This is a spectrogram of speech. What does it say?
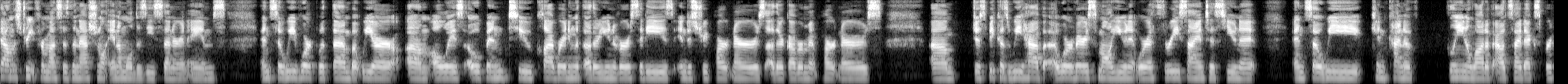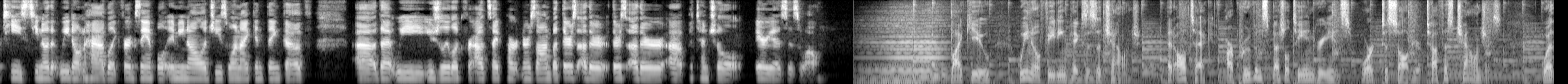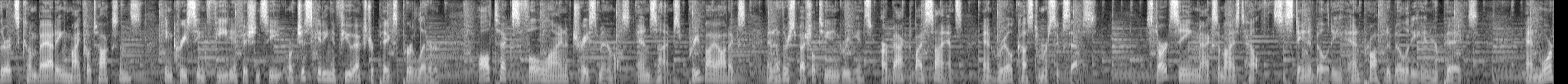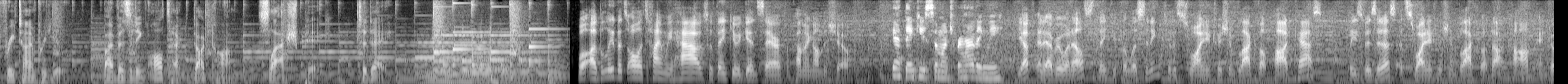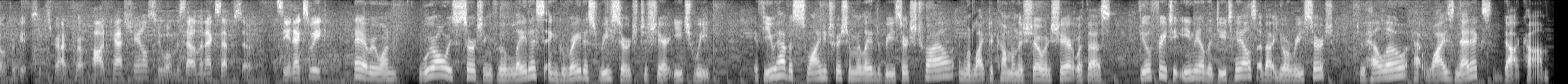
down the street from us is the National Animal Disease Center in Ames. And so we've worked with them, but we are um, always open to collaborating with other universities, industry partners, other government partners. Um, just because we have, a, we're a very small unit, we're a three scientist unit. And so we can kind of glean a lot of outside expertise, you know, that we don't have. Like, for example, immunology is one I can think of. Uh, that we usually look for outside partners on, but there's other there's other uh, potential areas as well. Like you, we know feeding pigs is a challenge. At Alltech, our proven specialty ingredients work to solve your toughest challenges. Whether it's combating mycotoxins, increasing feed efficiency, or just getting a few extra pigs per litter, Alltech's full line of trace minerals, enzymes, prebiotics, and other specialty ingredients are backed by science and real customer success. Start seeing maximized health, sustainability, and profitability in your pigs, and more free time for you by visiting alltech.com/pig today. Well, I believe that's all the time we have, so thank you again, Sarah, for coming on the show. Yeah, thank you so much for having me. Yep, and everyone else, thank you for listening to the Swine Nutrition Black Belt podcast. Please visit us at swinenutritionblackbelt.com and don't forget to subscribe to our podcast channel so you won't miss out on the next episode. See you next week. Hey everyone, we're always searching for the latest and greatest research to share each week. If you have a swine nutrition related research trial and would like to come on the show and share it with us, feel free to email the details about your research to hello at wisenetix.com.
